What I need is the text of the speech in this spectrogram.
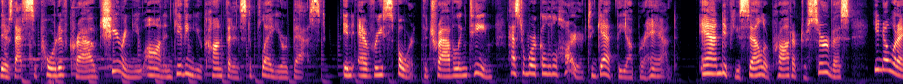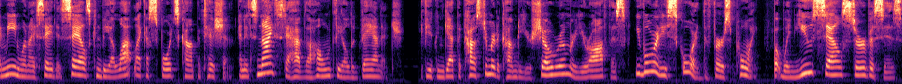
there's that supportive crowd cheering you on and giving you confidence to play your best. In every sport, the traveling team has to work a little harder to get the upper hand. And if you sell a product or service, you know what I mean when I say that sales can be a lot like a sports competition, and it's nice to have the home field advantage. If you can get the customer to come to your showroom or your office, you've already scored the first point. But when you sell services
